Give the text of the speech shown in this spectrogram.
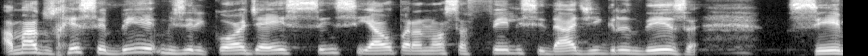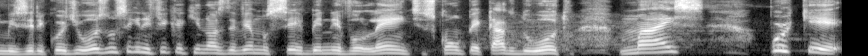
Amados, receber misericórdia é essencial para a nossa felicidade e grandeza. Ser misericordioso não significa que nós devemos ser benevolentes com o pecado do outro, mas porque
